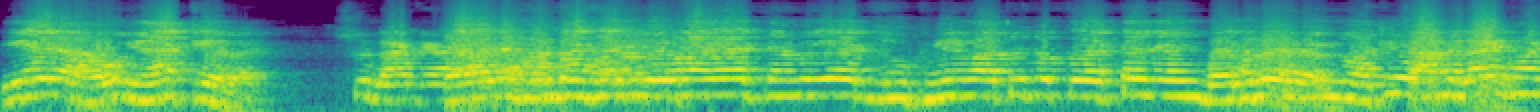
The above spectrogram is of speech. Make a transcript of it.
એ આવું ના કહેવાય. શું ના કહેવાય? લેવા આવ્યા તમે યાર દુઃખની વાતો તો કરતા ને એમ ભાઈ અરે, ચા. મેલાય?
